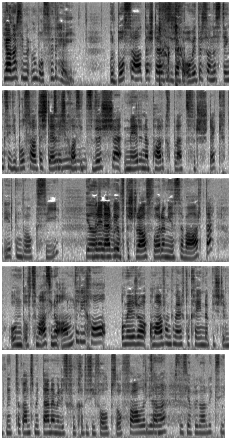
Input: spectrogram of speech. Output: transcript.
Ja, dann sind wir mit dem Bus wieder heim. Und die Bushaltestelle, das war eben auch wieder so ein Ding. Die Bushaltestelle ist Stimmt. quasi zwischen mehreren Parkplätzen versteckt irgendwo. Gewesen. Ja, wir mussten auf der Straße müssen warten. Und auf einmal sind noch andere gekommen. Und wir haben schon am Anfang gemerkt, okay, irgendetwas stimmt nicht so ganz mit denen. Wir haben das Gefühl, die sind voll besoffen alle zusammen. Ja, das war aber gar nicht. Gewesen.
